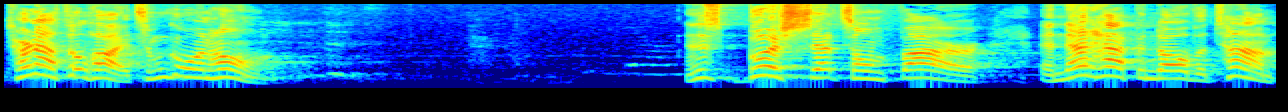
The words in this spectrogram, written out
Turn out the lights. I'm going home. And this bush sets on fire, and that happened all the time.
